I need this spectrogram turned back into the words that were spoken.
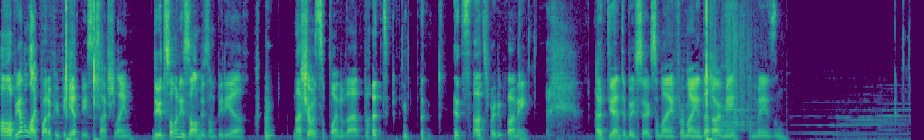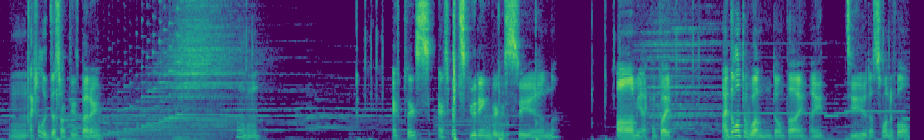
Oh, we have like quite a few PDF pieces actually. Dude, so many zombies on PDF. Not sure what's the point of that, but it sounds pretty funny. I have two anti-berserks on my for my dead army. Amazing. Mm, actually, Destructor is better. Hmm. Expert, expert scooting very soon. Um, yeah, I can play. I don't want to run, don't I? I do, that's wonderful.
